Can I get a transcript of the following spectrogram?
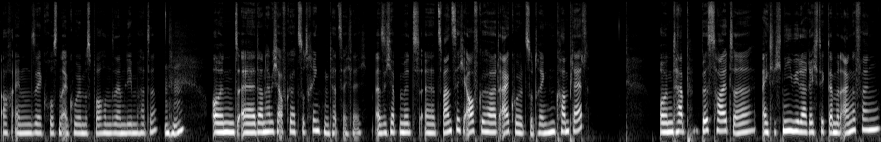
auch einen sehr großen Alkoholmissbrauch in seinem Leben hatte. Mhm. Und äh, dann habe ich aufgehört zu trinken tatsächlich. Also ich habe mit äh, 20 aufgehört, Alkohol zu trinken, komplett. Und habe bis heute eigentlich nie wieder richtig damit angefangen.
